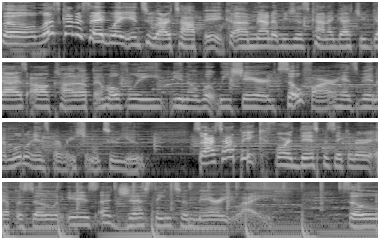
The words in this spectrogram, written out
so let's kind of segue into our topic. Um, now that we just kind of got you guys all caught up, and hopefully, you know what we shared so far has been a little inspirational to you. So our topic for this particular episode is adjusting to married life. So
